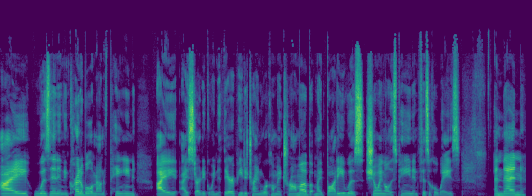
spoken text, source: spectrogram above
I was in an incredible amount of pain. I I started going to therapy to try and work on my trauma, but my body was showing all this pain in physical ways. And then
